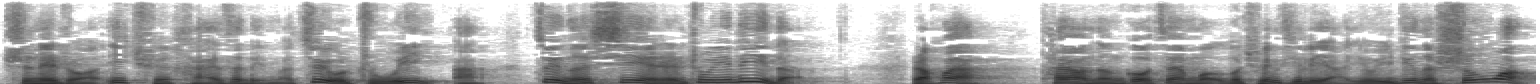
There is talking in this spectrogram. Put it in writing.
是那种一群孩子里面最有主意啊、最能吸引人注意力的，然后呀，他要能够在某个群体里啊有一定的声望，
